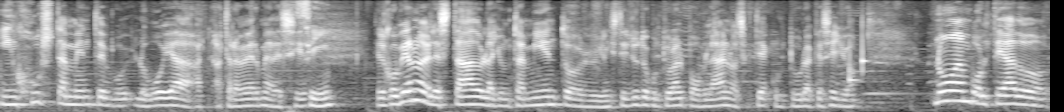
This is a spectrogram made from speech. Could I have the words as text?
injustamente voy- lo voy a a- atreverme a decir, Sí, el gobierno del estado, el ayuntamiento, el Instituto Cultural Poblano, la Secretaría de Cultura, qué sé yo, no han volteado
